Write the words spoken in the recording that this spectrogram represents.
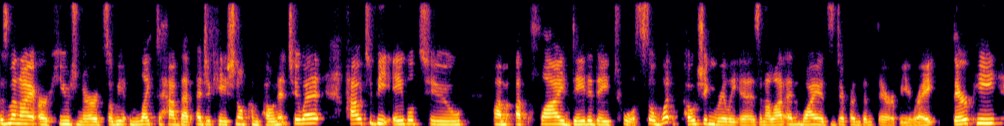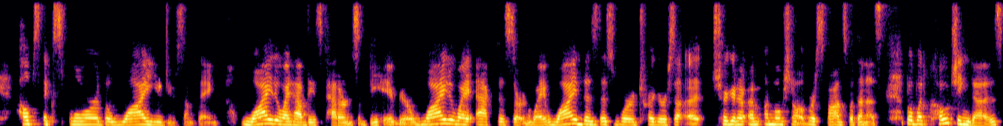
Uzma and I are huge nerds, so we like to have that educational component to it, how to be able to um, apply day-to-day tools. So what coaching really is and a lot and why it's different than therapy right? Therapy helps explore the why you do something. Why do i have these patterns of behavior? Why do i act a certain way? Why does this word trigger uh, trigger an emotional response within us? But what coaching does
